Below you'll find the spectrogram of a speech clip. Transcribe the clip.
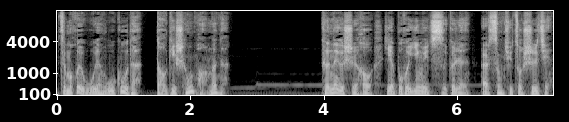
怎么会无缘无故的倒地身亡了呢？可那个时候也不会因为死个人而送去做尸检，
